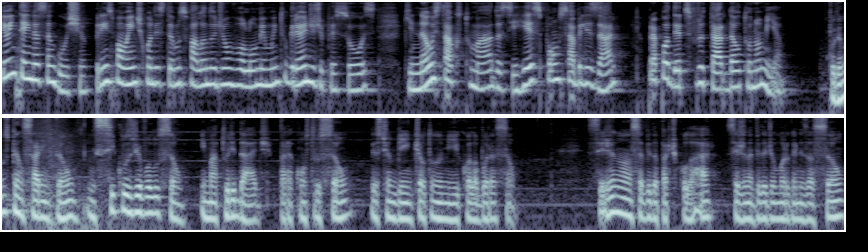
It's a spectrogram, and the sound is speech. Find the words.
E eu entendo essa angústia, principalmente quando estamos falando de um volume muito grande de pessoas que não está acostumado a se responsabilizar para poder desfrutar da autonomia. Podemos pensar então em ciclos de evolução e maturidade para a construção deste ambiente de autonomia e colaboração. Seja na nossa vida particular, seja na vida de uma organização,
